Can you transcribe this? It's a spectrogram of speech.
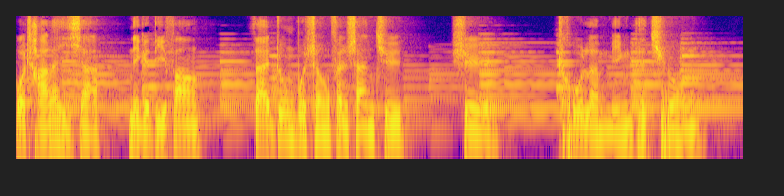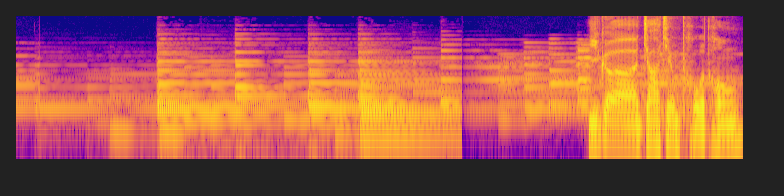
我查了一下，那个地方在中部省份山区，是出了名的穷。一个家境普通、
